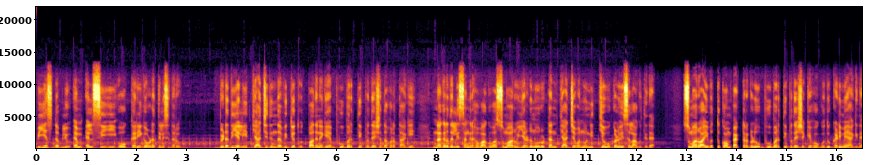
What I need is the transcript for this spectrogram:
ಬಿಎಸ್ಡಬ್ಲ್ಯೂಎಂಎಲ್ ಸಿಇಒ ಕರಿಗೌಡ ತಿಳಿಸಿದರು. ಬಿಡದಿಯಲ್ಲಿ ತ್ಯಾಜ್ಯದಿಂದ ವಿದ್ಯುತ್ ಉತ್ಪಾದನೆಗೆ ಭೂಭರ್ತಿ ಪ್ರದೇಶದ ಹೊರತಾಗಿ ನಗರದಲ್ಲಿ ಸಂಗ್ರಹವಾಗುವ ಸುಮಾರು ಎರಡು ನೂರು ಟನ್ ತ್ಯಾಜ್ಯವನ್ನು ನಿತ್ಯವೂ ಕಳುಹಿಸಲಾಗುತ್ತಿದೆ. ಸುಮಾರು ಐವತ್ತು ಕಾಂಪ್ಯಾಕ್ಟರ್ಗಳು ಭೂಭರ್ತಿ ಪ್ರದೇಶಕ್ಕೆ ಹೋಗುವುದು ಕಡಿಮೆಯಾಗಿದೆ.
